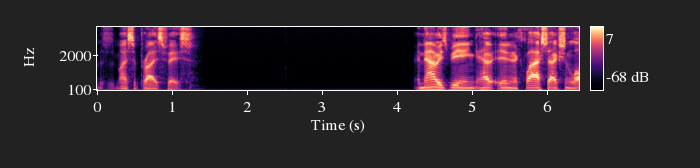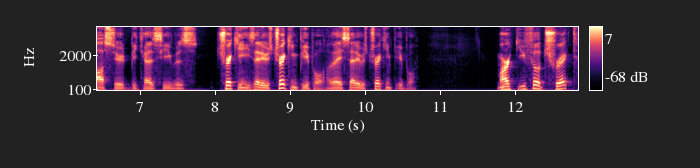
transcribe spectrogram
this is my surprise face. And now he's being in a class action lawsuit because he was tricking. He said he was tricking people. They said he was tricking people. Mark, do you feel tricked?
